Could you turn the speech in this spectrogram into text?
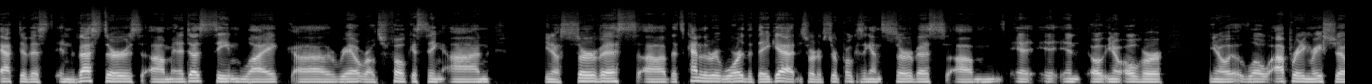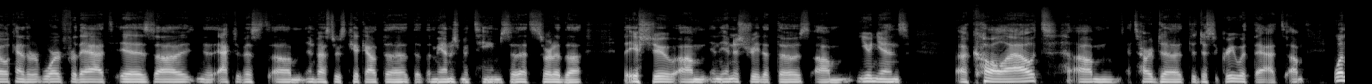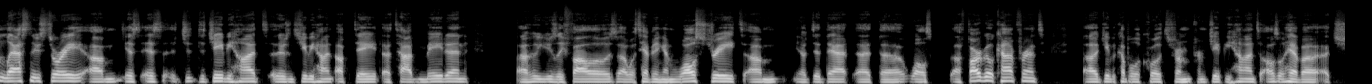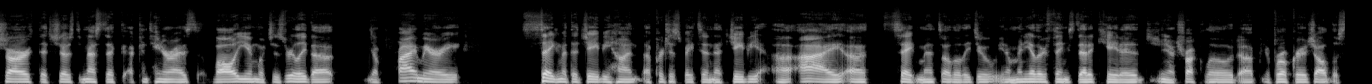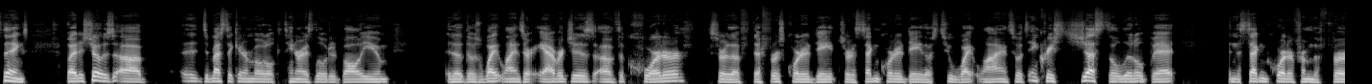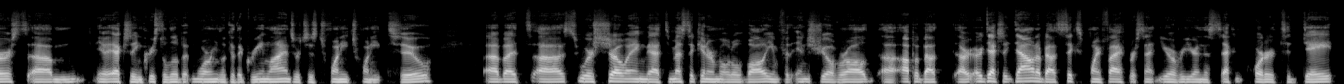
activist investors. Um, and it does seem like uh, railroads focusing on, you know, service. Uh, that's kind of the reward that they get. Sort of start focusing on service um, in, in, oh, you know over you know, low operating ratio, kind of the reward for that is uh, you know, activist um, investors kick out the, the, the management team. So that's sort of the the issue um, in the industry that those um, unions uh, call out. Um, it's hard to, to disagree with that. Um, one last news story um, is is the JB Hunt. There's a JB Hunt update. Uh, Todd Maiden, uh, who usually follows uh, what's happening on Wall Street, you know, did that at the Wells uh, Fargo conference uh, gave a couple of quotes from from JB Hunt. Also have a, a chart that shows domestic containerized volume, which is really the, the primary segment that JB Hunt participates in. That JBI uh, segment, although they do you know many other things dedicated, you know truckload, uh, brokerage, all those things. But it shows uh, domestic intermodal containerized loaded volume. those white lines are averages of the quarter, sort of the, the first quarter date, sort of second quarter date. Those two white lines, so it's increased just a little bit in the second quarter from the first. Um, you know, it actually increased a little bit more when you look at the green lines, which is 2022. Uh, but uh, we're showing that domestic intermodal volume for the industry overall uh, up about, or, or, actually down about 6.5% year over year in the second quarter to date,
